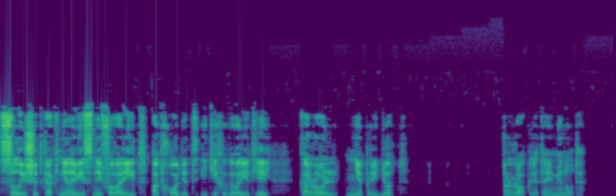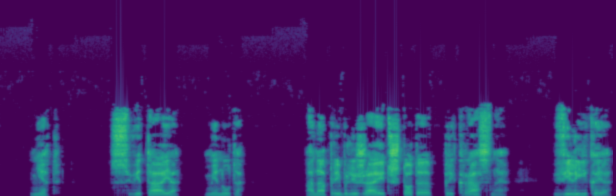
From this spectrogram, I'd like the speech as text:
слышит, как ненавистный фаворит подходит и тихо говорит ей «Король не придет». Проклятая минута. Нет, святая минута. Она приближает что-то прекрасное, великое,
